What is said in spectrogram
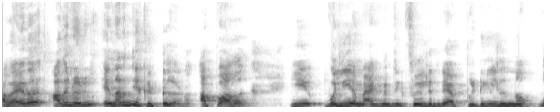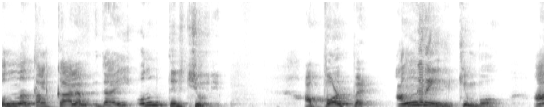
അതായത് അതിനൊരു എനർജി കിട്ടുകയാണ്. അപ്പോൾ അത് ഈ വലിയ മാഗ്നറ്റിക് ഫീൽഡിന്റെ ആ പിടിയിൽ നിന്ന് ഒന്ന് തൽക്കാലം ഇതായി ഒന്ന് തിരിച്ചു വരും. അപ്പോൾ അങ്ങനെ ഇരിക്കുമ്പോൾ ആ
